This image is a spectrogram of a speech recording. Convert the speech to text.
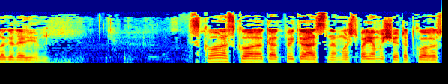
Благодарим. Скоро, скоро, как прекрасно. Может, споем еще этот корус?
